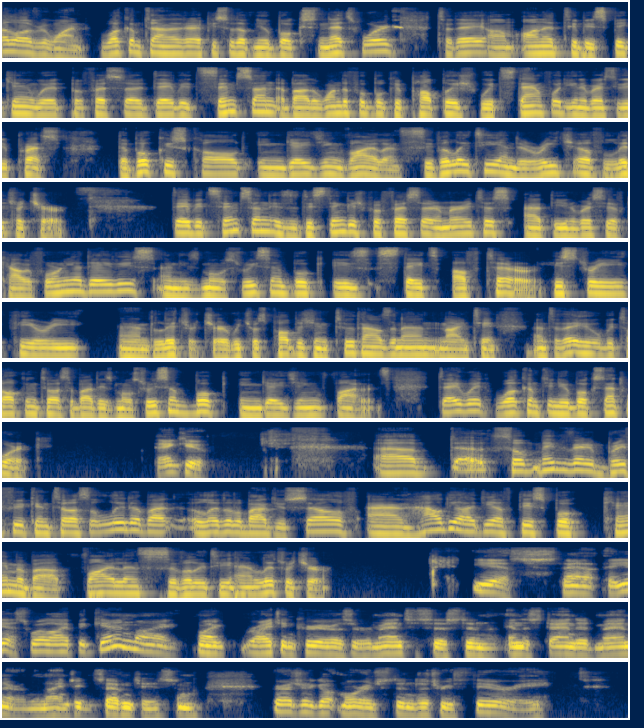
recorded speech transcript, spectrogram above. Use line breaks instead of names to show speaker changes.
Hello, everyone. Welcome to another episode of New Books Network. Today, I'm honored to be speaking with Professor David Simpson about a wonderful book he published with Stanford University Press. The book is called Engaging Violence Civility and the Reach of Literature. David Simpson is a distinguished professor emeritus at the University of California, Davis, and his most recent book is States of Terror History, Theory, and Literature, which was published in 2019. And today he will be talking to us about his most recent book, Engaging Violence. David, welcome to New Books Network.
Thank you.
Uh, so maybe very briefly, you can tell us a little about a little about yourself and how the idea of this book came about: violence, civility, and literature.
Yes, uh, yes. Well, I began my my writing career as a romanticist in in the standard manner in the 1970s, and gradually got more interested in literary theory.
